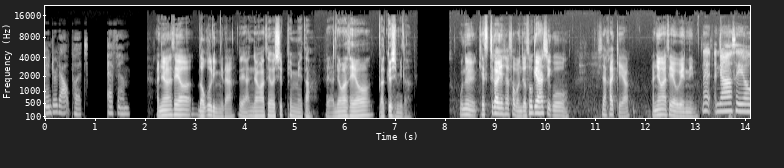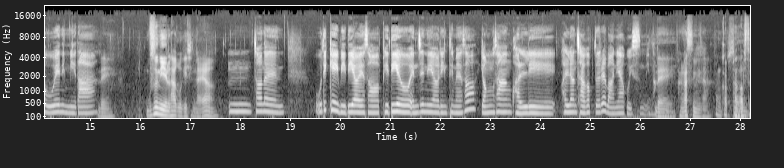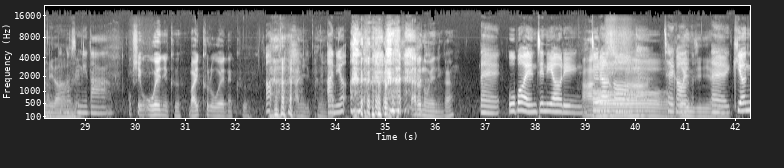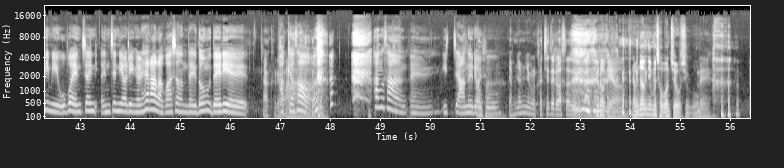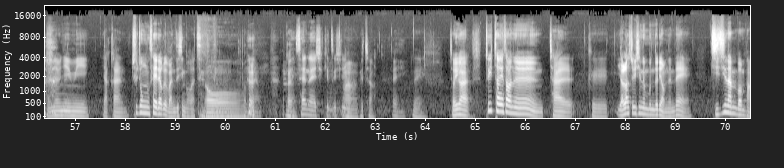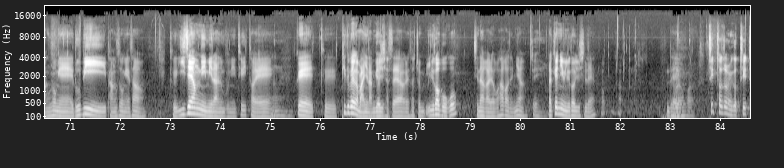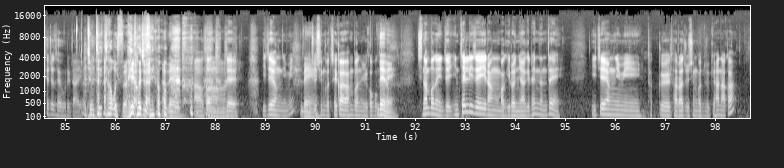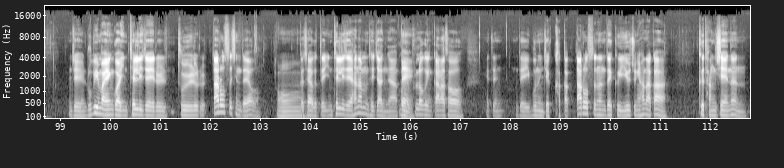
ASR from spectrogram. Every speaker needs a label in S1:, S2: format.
S1: Standard Output. FM.
S2: 안녕하세요. 너굴입니다.
S3: 네, 안녕하세요. CP입니다.
S4: 네, 안녕하세요. 낙교시입니다.
S2: 오늘 게스트가 계셔서 먼저 소개하시고 시작할게요. 안녕하세요, 우혜님.
S5: 네, 안녕하세요. 오웬입니다.
S2: 네. 무슨 일을 하고 계신가요?
S5: 음, 저는 ODK 미디어에서 비디오 엔지니어링 팀에서 영상 관리 관련 작업들을 많이 하고 있습니다.
S2: 네, 반갑습니다.
S3: 반갑습니다.
S4: 반갑습니다.
S5: 반갑습니다.
S3: 혹시 오웬이 그 마이클 오웬의 그
S5: 아.
S3: 아니 아닌가요?
S5: 아니요.
S3: 다른 오웬인가요?
S5: 네, over engineering
S3: 아.
S5: 줄여서
S2: 오,
S5: 제가-
S2: 뭐 엔지니어.
S5: 네, 기현님이 over engi, engineering을 해라라고 하셨는데 너무 뇌리에
S3: 아 그래요?
S5: 박혀서 항상 예, 잊지 않으려고.
S3: 얌얌님을 같이 데려왔어야 되는 거 아니에요?
S2: 그러게요.
S4: 냠냠님은 저번 주에 오시고.
S2: 네. 연녀님이 약간 추종 세력을 만드신 것 같은.
S4: 어.
S3: 그렇네요. 약간
S2: 네.
S3: 세뇌 시키듯이.
S2: 아, 그렇죠.
S3: 네.
S2: 네. 저희가 트위터에서는 잘 그 연락 주시는 분들이 없는데 지지난번 방송에 루비 방송에서 그 이재영님이라는 분이 트위터에
S3: 음,
S2: 꽤그 피드백을 많이 남겨주셨어요. 그래서 좀 읽어보고 지나가려고 하거든요.
S3: 네.
S2: 낙교님 읽어주실래요? 네.
S3: 뭐요, 뭐요? 트위터 좀 이거 트윗 해 주세요 우리 라이브.
S4: 지금 트위트 하고 있어요. 읽어주세요.
S2: 아, 네.
S3: 아 우선
S2: 어.
S3: 이제 이재영님이
S2: 네.
S3: 주신 거 제가 한번 읽어볼게요.
S2: 네네.
S3: 지난번에 이제 IntelliJ랑 막 이런 이야기를 했는데 이재영님이 댓글 달아주신 것 중에 하나가 이제 RubyMine과 IntelliJ를 둘 따로 쓰신대요.
S2: 어.
S3: 그러니까 제가 그때 IntelliJ 하나면 되지 않냐, 거기
S2: 네.
S3: plugin 깔아서 했던 근데 이분은 이제 각각 따로 쓰는데 그 이유 중에 하나가 그 당시에는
